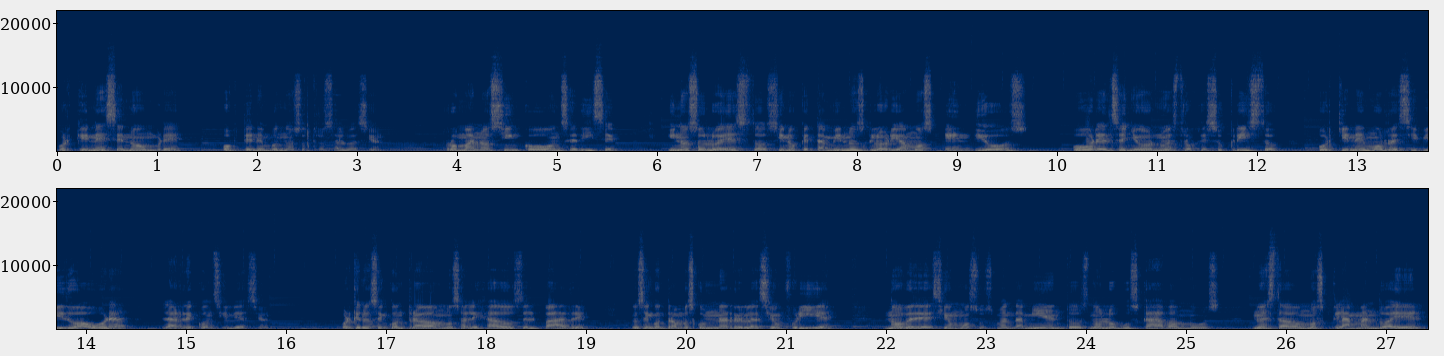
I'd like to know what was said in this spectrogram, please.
porque en ese nombre obtenemos nosotros salvación. Romanos 5:11 dice, y no solo esto, sino que también nos gloriamos en Dios por el Señor nuestro Jesucristo, por quien hemos recibido ahora la reconciliación. Porque nos encontrábamos alejados del Padre, nos encontramos con una relación fría, no obedecíamos sus mandamientos, no lo buscábamos, no estábamos clamando a Él.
